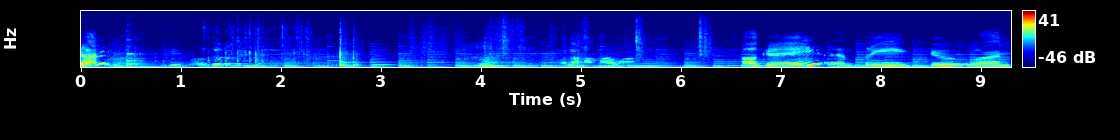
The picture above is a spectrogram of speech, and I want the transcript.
done? Wala. Okay, and three, two, one.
